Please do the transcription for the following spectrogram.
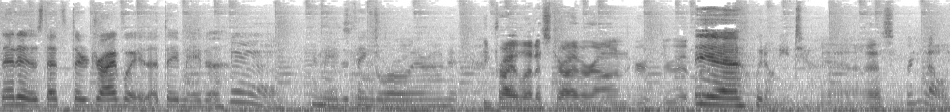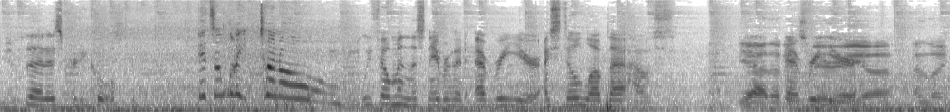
That is. That's their driveway that they made a Yeah. they made the thing go all the way around it. He'd probably let us drive around or through it. but- Yeah, we don't need to. Yeah, that's pretty elegant. That is pretty cool. It's a light tunnel. We film in this neighborhood every year. I still love that house. Yeah, that is Every very. year. Uh, I like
